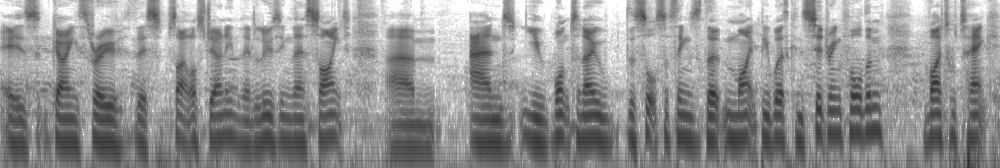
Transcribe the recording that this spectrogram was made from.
is going through this sight loss journey, they're losing their sight. Um, and you want to know the sorts of things that might be worth considering for them, Vital Tech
